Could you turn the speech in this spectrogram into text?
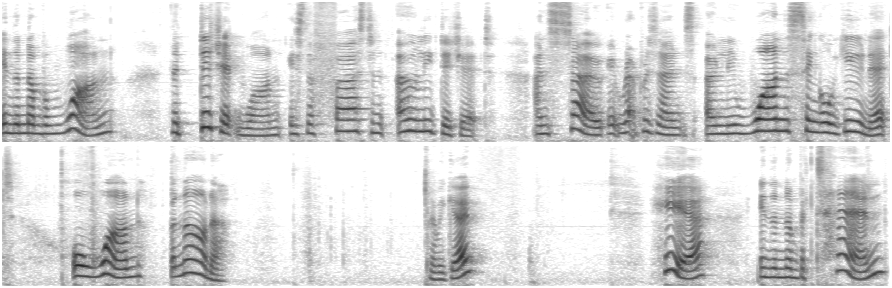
in the number 1, the digit 1 is the first and only digit, and so it represents only one single unit or one banana. There we go. Here, in the number 10,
